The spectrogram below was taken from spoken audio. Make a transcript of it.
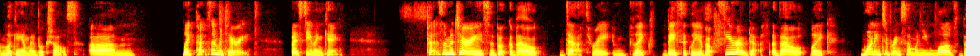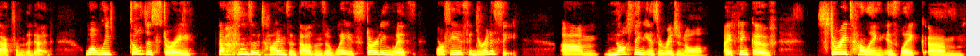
I'm looking at my bookshelves, um, like Pet Sematary by Stephen King. Pet Sematary is a book about death, right? Like basically about fear of death, about like wanting to bring someone you love back from the dead. Well, we've told this story thousands of times in thousands of ways, starting with Orpheus and Eurydice. Um, nothing is original. I think of storytelling is like um,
